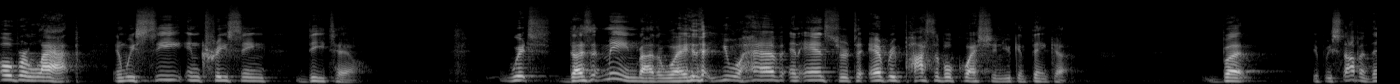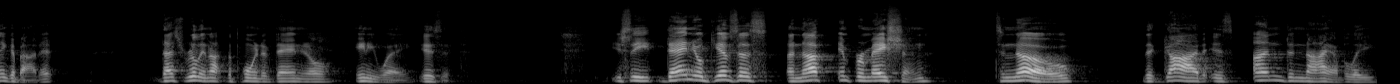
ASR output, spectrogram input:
overlap and we see increasing detail. Which doesn't mean, by the way, that you will have an answer to every possible question you can think of. But if we stop and think about it, that's really not the point of Daniel anyway, is it? You see, Daniel gives us enough information to know that God is undeniably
